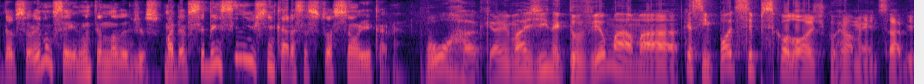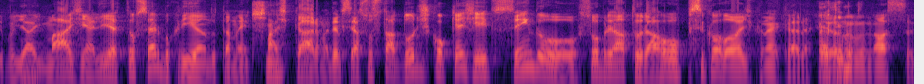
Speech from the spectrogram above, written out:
Deve ser, eu não sei, eu não entendo nada disso. Mas deve ser bem sinistro, hein, cara, essa situação aí, cara. Porra, cara, imagina, tu vê uma, uma. Porque assim, pode ser psicológico realmente, sabe? E a imagem ali é teu cérebro criando também. Sim. Mas, cara, mas deve ser assustador de qualquer jeito, sendo sobrenatural ou psicológico, né, cara? É, não... muito... Nossa.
